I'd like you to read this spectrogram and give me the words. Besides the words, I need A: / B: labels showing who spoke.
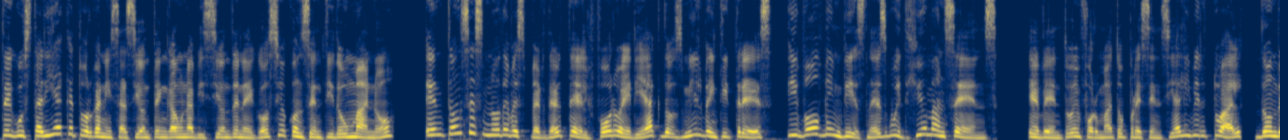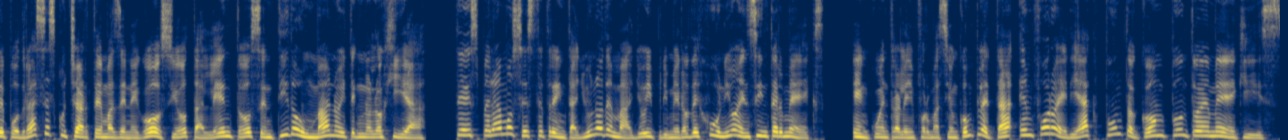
A: ¿Te gustaría que tu organización tenga una visión de negocio con sentido humano? Entonces no debes perderte el Foro ERIAC 2023 Evolving Business with Human Sense, evento en formato presencial y virtual donde podrás escuchar temas de negocio, talento, sentido humano y tecnología. Te esperamos este 31 de mayo y 1 de junio en Sintermex. Encuentra la información completa en foroeriac.com.mx.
